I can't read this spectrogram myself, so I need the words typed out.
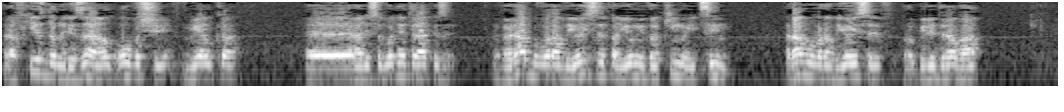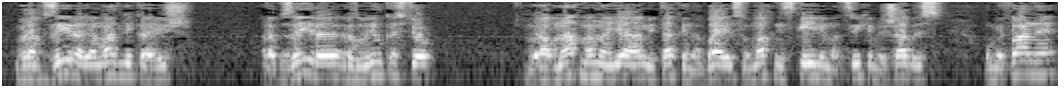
Рав Хисда нарезал овощи мелко э, ради субботней трапезы. ורבה ורב יוסף היו מבקעים עצים. Раба ве-Рав Йосиф рубили дрова. ורב זירא היה מדליק האש. Раб Зейра разводил костер. ורב נחמן היה מתקן הבית ומכניס כלים הצריכים לשבת Умефане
